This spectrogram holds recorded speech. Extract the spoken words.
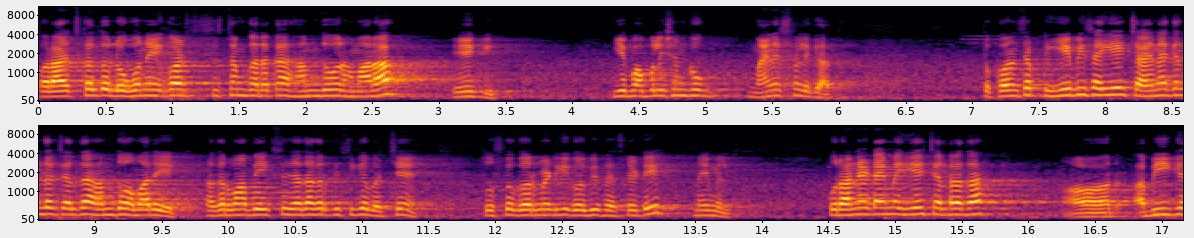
और आजकल तो लोगों ने एक और सिस्टम कर रखा है, हम दो और हमारा एक ही। ये पॉपुलेशन को माइनस में लेके आता तो कॉन्सेप्ट ये भी सही है चाइना के अंदर चलता है, हम दो हमारे एक। अगर वहाँ पे एक से ज़्यादा अगर किसी के बच्चे हैं तो उसको गवर्नमेंट की कोई भी फैसिलिटी नहीं मिलती। पुराने टाइम में ये चल रहा था, और अभी के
